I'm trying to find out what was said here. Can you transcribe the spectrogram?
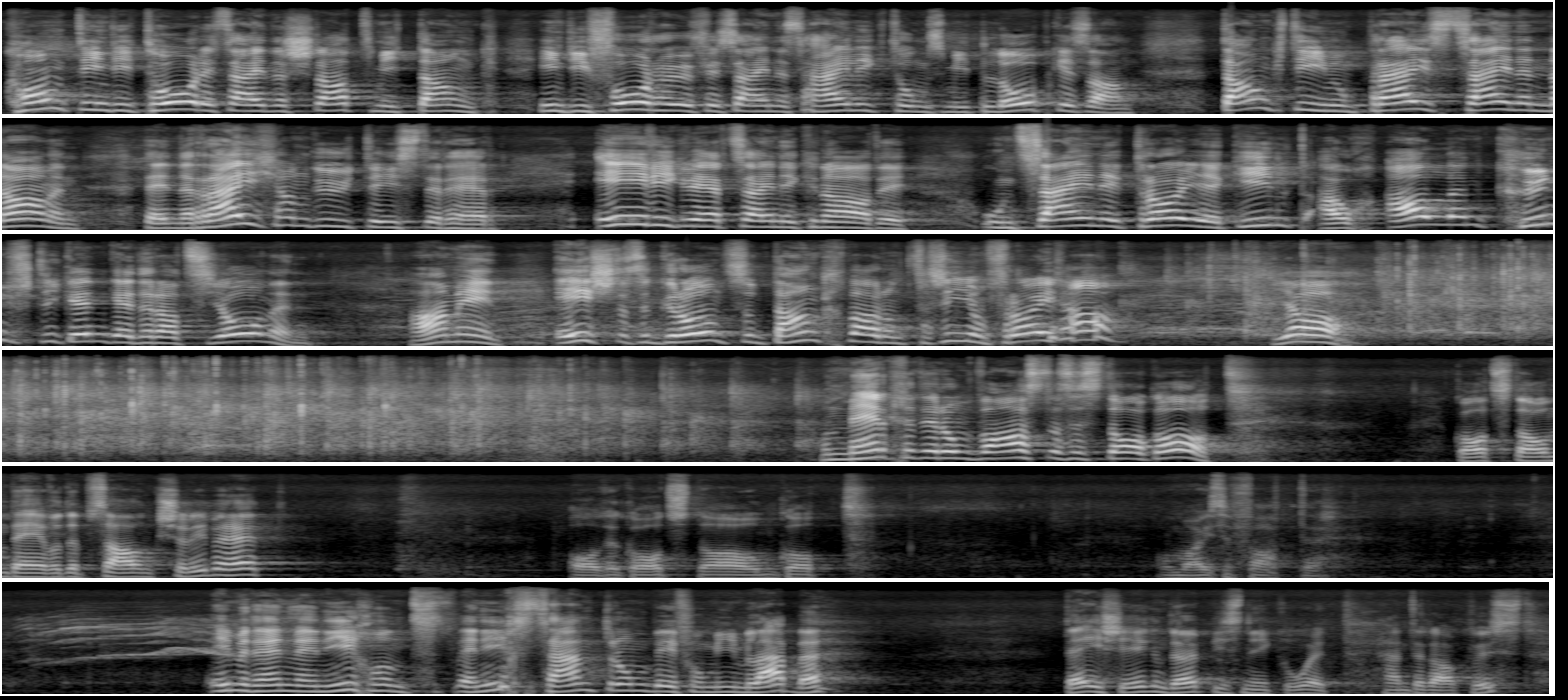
Kommt in die Tore seiner Stadt mit Dank, in die Vorhöfe seines Heiligtums mit Lobgesang. Dankt ihm und preist seinen Namen, denn reich an Güte ist der Herr. Ewig währt seine Gnade und seine Treue gilt auch allen künftigen Generationen. Amen. Ist das ein Grund zum Dankbar und sie und Freude haben? Ja. Und merkt ihr, um was dass es da geht? Geht es da um den, der den Psalm geschrieben hat? Oder geht es da um Gott, um unseren Vater? Immer dann, wenn ich, und, wenn ich das Zentrum bin von meinem Leben, dann ist irgendetwas nicht gut. Habt ihr das gewusst?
